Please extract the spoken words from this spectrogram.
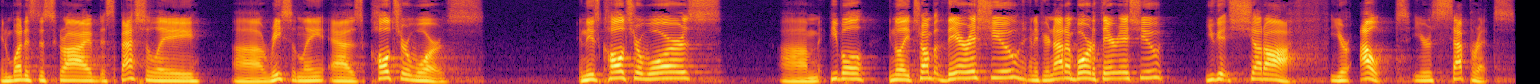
in what is described, especially uh, recently, as culture wars. In these culture wars, um, people, you know, they trump their issue, and if you're not on board with their issue, you get shut off. You're out. You're separate.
